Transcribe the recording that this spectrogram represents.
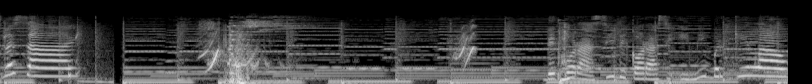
selesai. Dekorasi-dekorasi ini berkilau.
